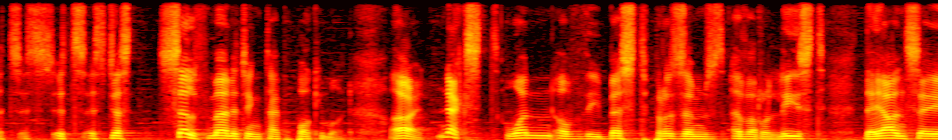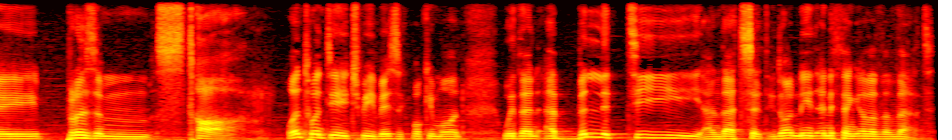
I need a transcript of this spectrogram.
It's it's it's it's just self-managing type of Pokemon. All right. Next, one of the best prisms ever released, the Diancie Prism Star. 120 HP basic Pokemon with an ability, and that's it. You don't need anything other than that.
